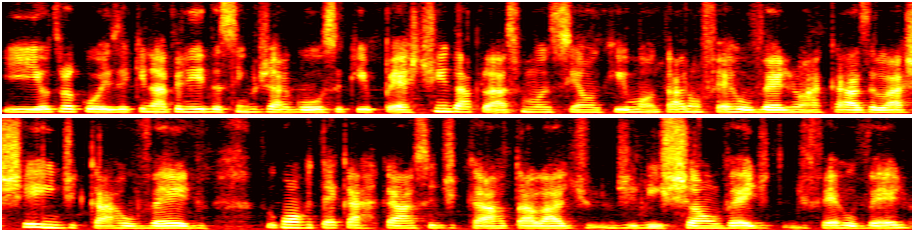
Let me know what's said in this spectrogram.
E outra coisa, aqui na Avenida 5 de Agosto, aqui pertinho da Praça Mancião, aqui, montaram um ferro velho numa casa lá, cheio de carro velho, com até carcaça de carro, tá lá de, de lixão velho, de, de, ferro velho,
